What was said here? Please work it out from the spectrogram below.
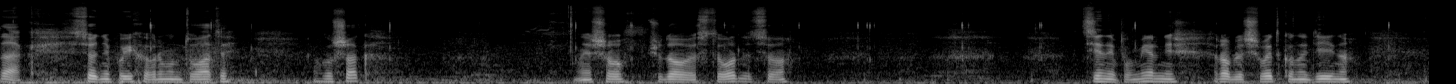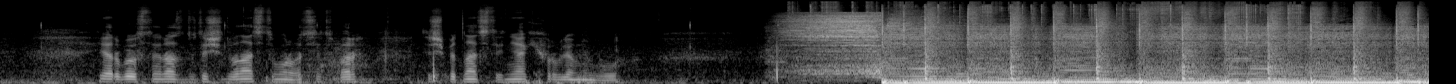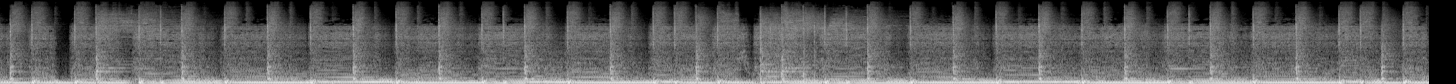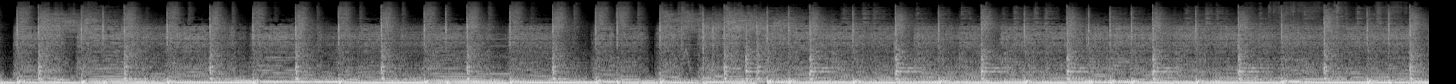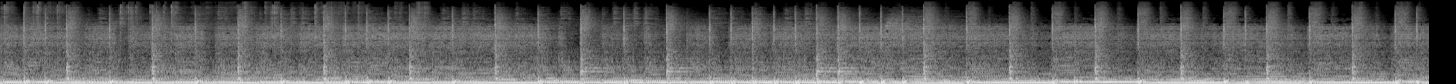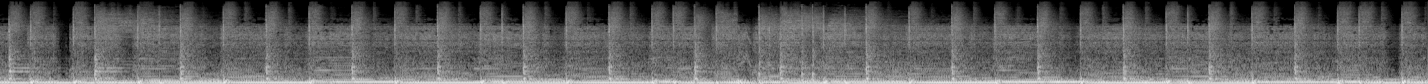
Так, сьогодні поїхав ремонтувати глушак. Знайшов чудове СТО для цього. Ціни помірні, роблять швидко, надійно. Я робив останній раз у 2012 році, тепер 2015 ніяких проблем не було.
